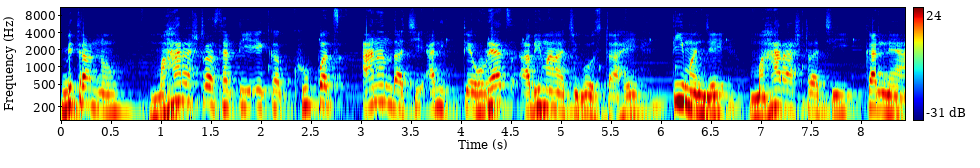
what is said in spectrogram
मित्रांनो महाराष्ट्रासाठी एक खूपच आनंदाची आणि तेवढ्याच अभिमानाची गोष्ट आहे. ती म्हणजे महाराष्ट्राची कन्या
